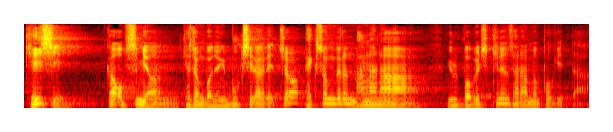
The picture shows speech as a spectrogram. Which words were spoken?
계시가 없으면 개정 번역이 묵시라 그랬죠. 백성들은 망하나 율법을 지키는 사람은 복이 있다.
